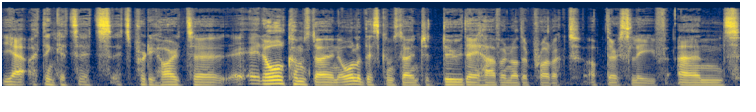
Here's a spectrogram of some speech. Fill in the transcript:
Yeah, I think it's it's it's pretty hard to. It all comes down. All of this comes down to do they have another product up their sleeve, and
